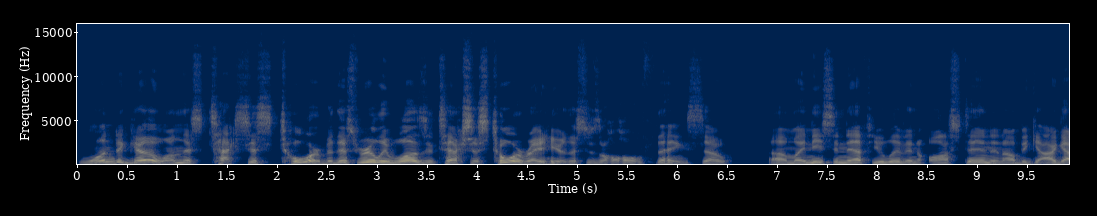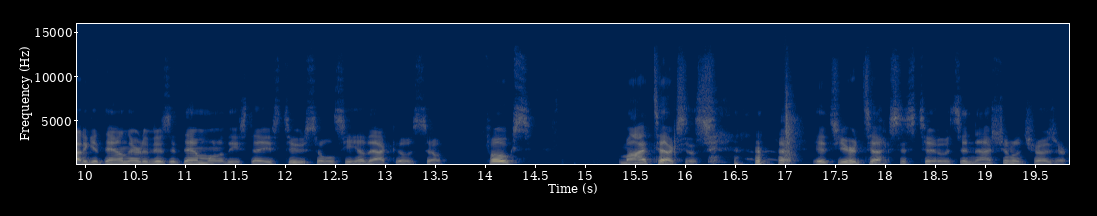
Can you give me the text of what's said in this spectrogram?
one to go on this Texas tour. But this really was a Texas tour right here. This is a whole thing. So uh, my niece and nephew live in Austin, and I'll be I got to get down there to visit them one of these days too. So we'll see how that goes. So folks. My Texas. it's your Texas too. It's a national treasure.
